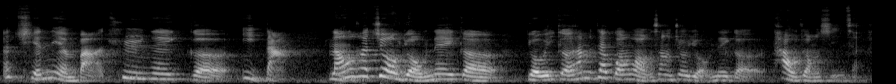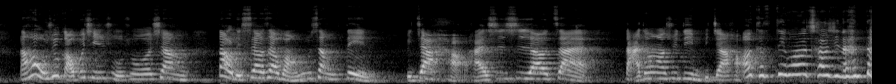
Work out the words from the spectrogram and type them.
啊前年吧去那个义大，然后他就有那个有一个他们在官网上就有那个套装行程。然后我就搞不清楚，说像到底是要在网络上订比较好，还是是要在打电话去订比较好啊？可是电话又超级难打，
